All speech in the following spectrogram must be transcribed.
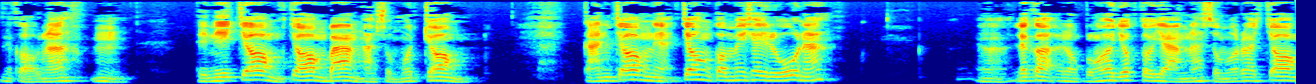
นึกออกนะ อืม ทีนี้จ้องจ้องบ้างอะสมมติจ้อง การจ้องเนี่ย จ้องก็ไม่ใช่รู้นะอ่าแล้วก็หลวงพ่อยกตัวอย่างนะสมมติว่าจ้อง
